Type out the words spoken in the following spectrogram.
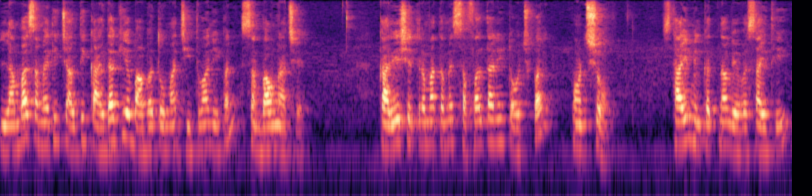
લાંબા સમયથી ચાલતી કાયદાકીય બાબતોમાં જીતવાની પણ સંભાવના છે. કાર્યક્ષેત્રમાં તમે સફળતાની ટોચ પર પહોંચશો. સ્થાયી મિલકતના વ્યવસાયથી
